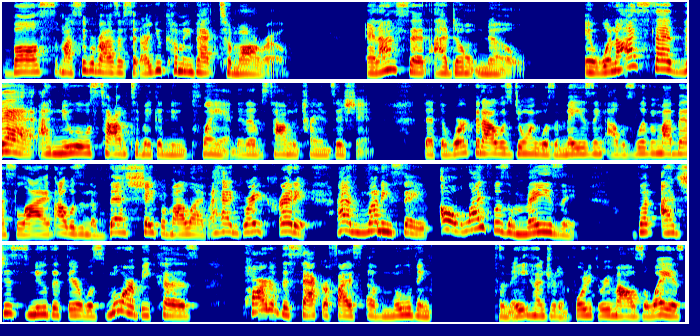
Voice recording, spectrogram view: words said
boss, my supervisor said, Are you coming back tomorrow? And I said, I don't know. And when I said that, I knew it was time to make a new plan, that it was time to transition, that the work that I was doing was amazing. I was living my best life. I was in the best shape of my life. I had great credit. I had money saved. Oh, life was amazing. But I just knew that there was more because part of the sacrifice of moving 843 miles away is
